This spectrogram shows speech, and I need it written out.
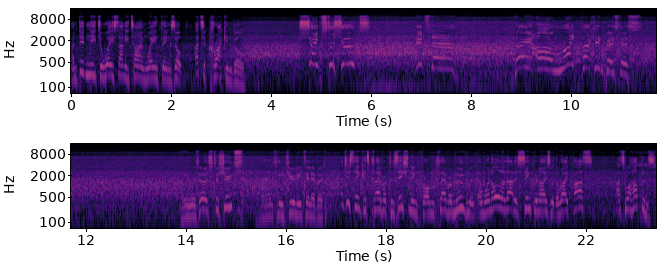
and didn't need to waste any time weighing things up. That's a cracking goal. Shapes to shoot! It's there! They are right back in business. He was urged to shoot and he duly delivered. I just think it's clever positioning from clever movement, and when all of that is synchronised with the right pass, that's what happens.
